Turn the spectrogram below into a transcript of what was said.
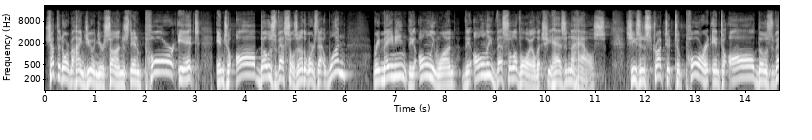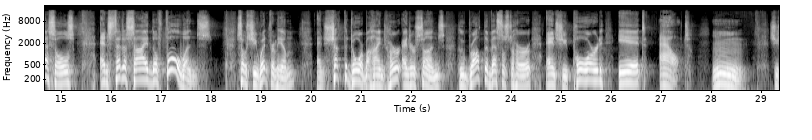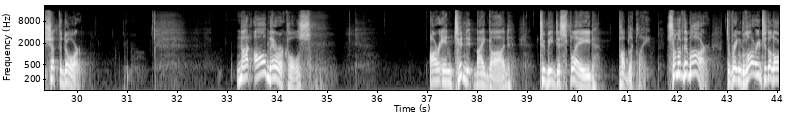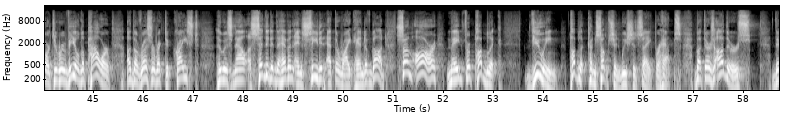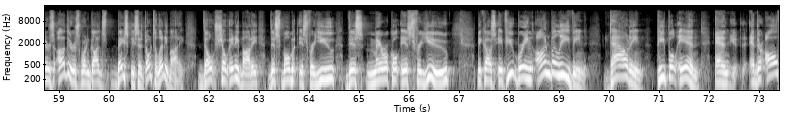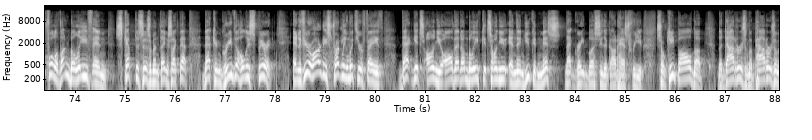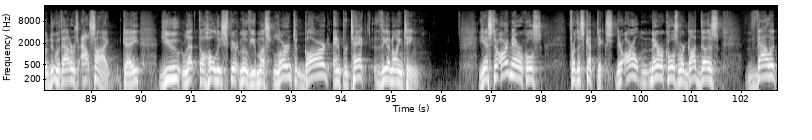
shut the door behind you and your sons, then pour it into all those vessels. In other words, that one remaining the only one, the only vessel of oil that she has in the house. She's instructed to pour it into all those vessels and set aside the full ones. So she went from him and shut the door behind her and her sons, who brought the vessels to her, and she poured it out. Mm. She shut the door. Not all miracles are intended by God to be displayed publicly. Some of them are to bring glory to the Lord, to reveal the power of the resurrected Christ who is now ascended into heaven and seated at the right hand of God. Some are made for public viewing, public consumption, we should say, perhaps. But there's others. There's others when God basically says, Don't tell anybody. Don't show anybody. This moment is for you. This miracle is for you. Because if you bring unbelieving, doubting, people in and and they're all full of unbelief and skepticism and things like that that can grieve the holy spirit. And if you're already struggling with your faith that gets on you all that unbelief gets on you and then you can miss that great blessing that god has for you. So keep all the the doubters and the powders and the do withouters outside okay? You let the holy spirit move. You must learn to guard and protect the anointing. Yes there are miracles for the skeptics. There are miracles where God does valid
